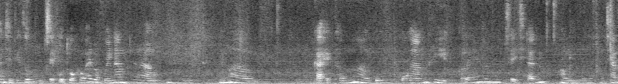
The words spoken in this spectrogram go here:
tăng trưởng tín dụng sẽ phụ thuộc hầu hết vào cuối năm. Là nếu mà cả hệ thống mà cùng cố gắng thì có lẽ sẽ chỉ đạt khoảng một phần trăm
